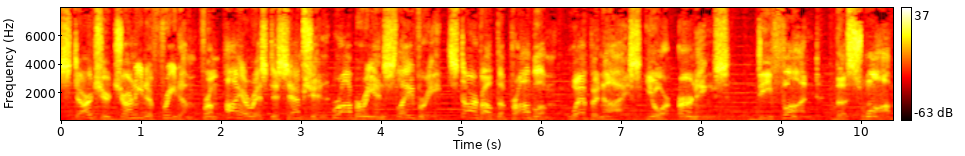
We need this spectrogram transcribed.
Start your journey to freedom from IRS deception, robbery, and slavery. Starve out the problem. Weaponize your earnings. Defund the swamp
